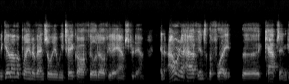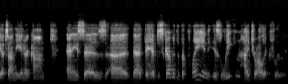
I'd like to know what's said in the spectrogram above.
We get on the plane eventually. We take off Philadelphia to Amsterdam. An hour and a half into the flight, the captain gets on the intercom and he says uh, that they have discovered that the plane is leaking hydraulic fluid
